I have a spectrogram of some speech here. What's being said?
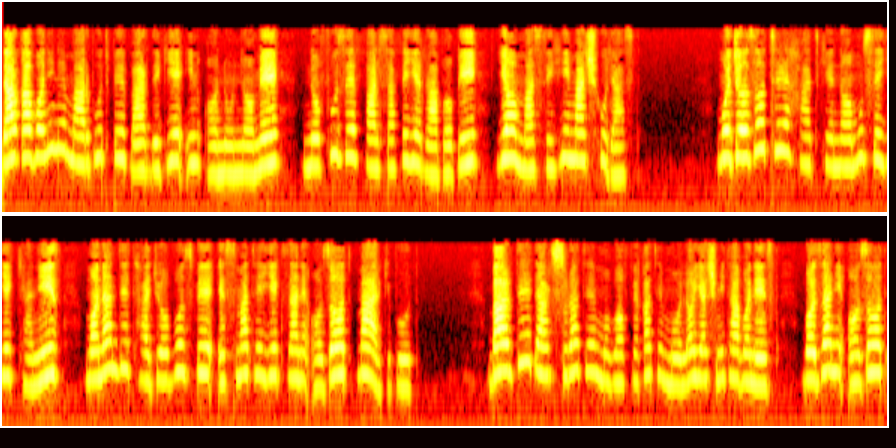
در قوانین مربوط به بردگی این قانون نامه نفوذ فلسفه رواقی یا مسیحی مشهود است. مجازات حدک ناموس یک کنیز مانند تجاوز به اسمت یک زن آزاد مرگ بود. برده در صورت موافقت مولایش می توانست با زنی آزاد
